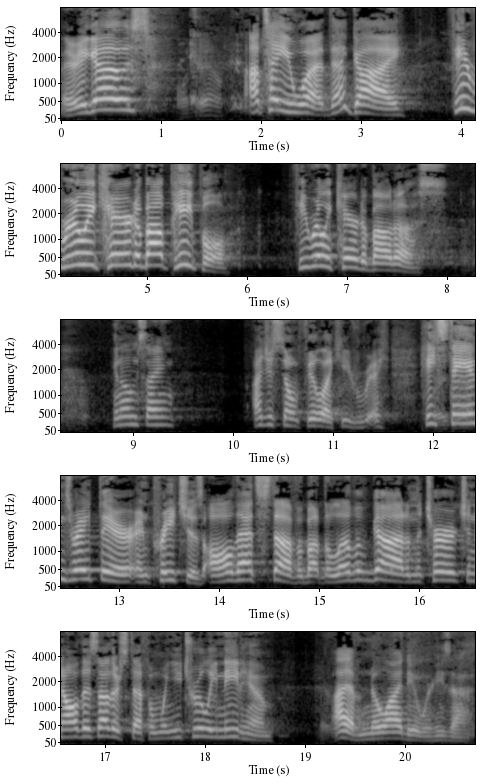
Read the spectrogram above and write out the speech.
there he goes. I'll tell you what, that guy, if he really cared about people, if he really cared about us, you know what I'm saying? I just don't feel like he. He stands right there and preaches all that stuff about the love of God and the church and all this other stuff. And when you truly need him, I have no idea where he's at.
